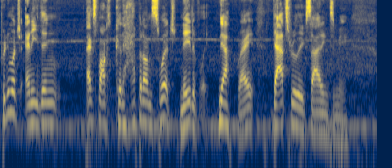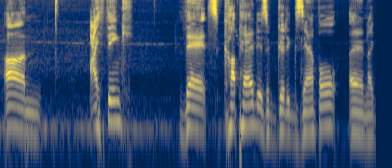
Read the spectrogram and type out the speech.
pretty much anything Xbox could happen on Switch natively. Yeah. Right? That's really exciting to me. Um, I think that Cuphead is a good example and like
